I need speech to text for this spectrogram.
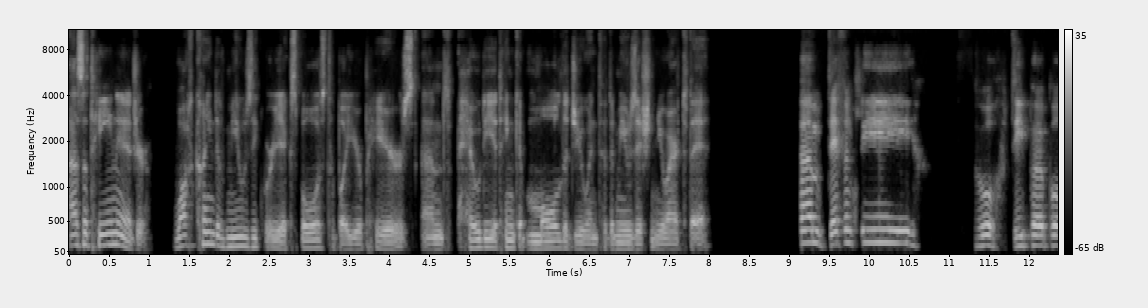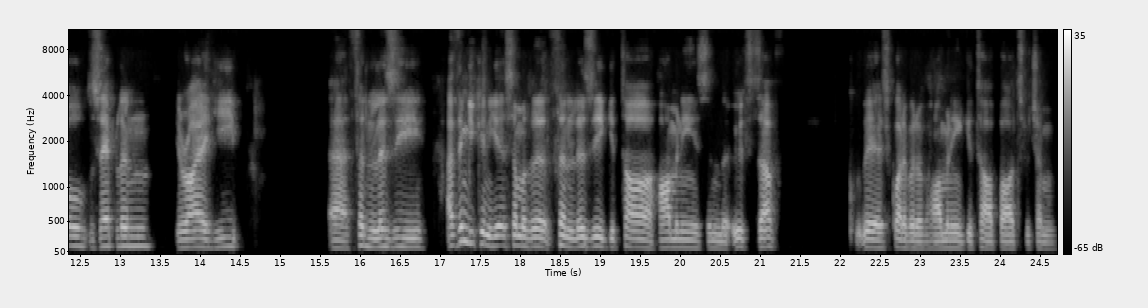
as a teenager, what kind of music were you exposed to by your peers, and how do you think it molded you into the musician you are today? Um, definitely oh, Deep Purple, Zeppelin, Uriah Heep, uh, Thin Lizzy. I think you can hear some of the Thin Lizzy guitar harmonies in the Ooth stuff. There's quite a bit of harmony guitar parts, which I'm,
